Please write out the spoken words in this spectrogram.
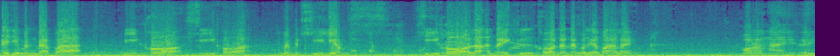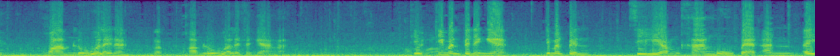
ไอที่มันแบบว่ามีข้อสี่ข้ออะที่มันเป็นสี่เหลี่ยมสี่ข้อแล้วอันไหนคือข้อนั้นนะเขาเรียกว่าอะไร บรนัยเอ้ย ความรู้อะไรนะแบบความรู้อะไรสักอย่างอะที่ที่มันเป็นอย่างเงี้ย ที่มันเป็นสี่เหลี่ยมคางหมูแปดอัน เอ้ย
